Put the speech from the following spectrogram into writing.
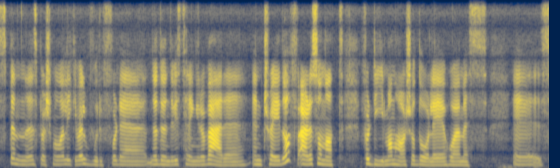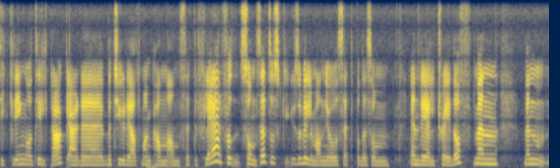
spennende spørsmål allikevel. Hvorfor det nødvendigvis trenger å være en trade-off? Er det sånn at fordi man har så dårlig HMS-sikring og tiltak, er det, betyr det at man kan ansette fler? For sånn sett så, så ville man jo sett på det som en reell trade-off. Men, men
